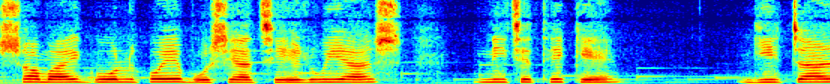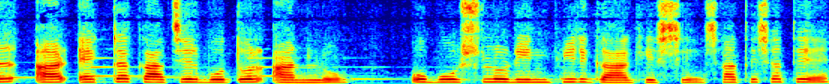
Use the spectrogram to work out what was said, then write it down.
সবাই গোল হয়ে বসে আছে। রুইয়াস নিচে থেকে গিটার আর একটা কাচের বোতল আনলো। ও বসল রিনভির গা ঘেসে সাথে সাথে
